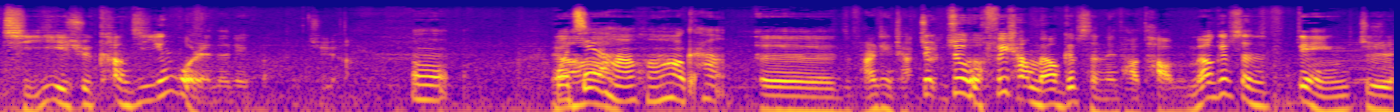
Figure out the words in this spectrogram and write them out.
起义去抗击英国人的这个剧啊。嗯，我记得好像很好看。呃，反正挺长，就就非常 Mel Gibson 那套套路。Mel Gibson 的电影就是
